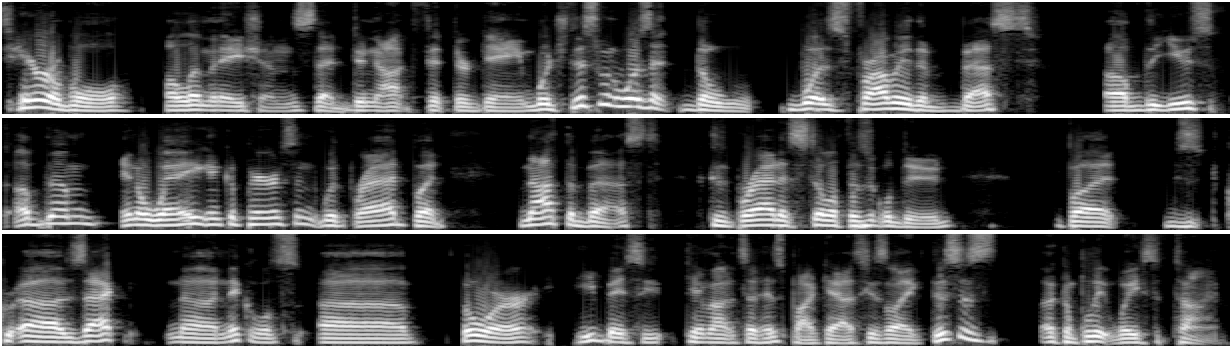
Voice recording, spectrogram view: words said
terrible eliminations that do not fit their game. Which this one wasn't the was probably the best of the use of them in a way in comparison with Brad, but not the best because Brad is still a physical dude. But uh, Zach uh, Nichols, uh, Thor, he basically came out and said his podcast. He's like, this is a complete waste of time.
